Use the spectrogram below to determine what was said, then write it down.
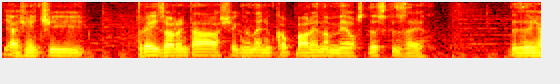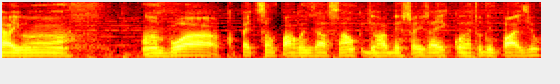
E a gente, três horas, a gente tá chegando aí no campo da Arena Mel, se Deus quiser. Desejar aí uma uma boa competição para a organização, que Deus abençoe aí, corra tudo em paz, viu?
